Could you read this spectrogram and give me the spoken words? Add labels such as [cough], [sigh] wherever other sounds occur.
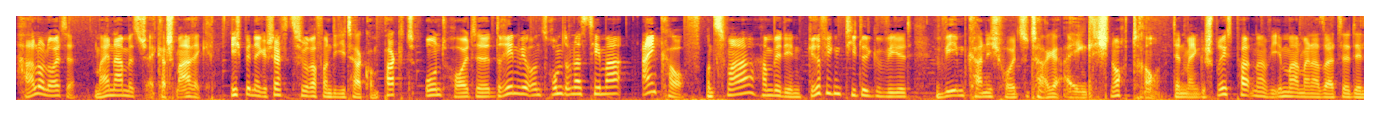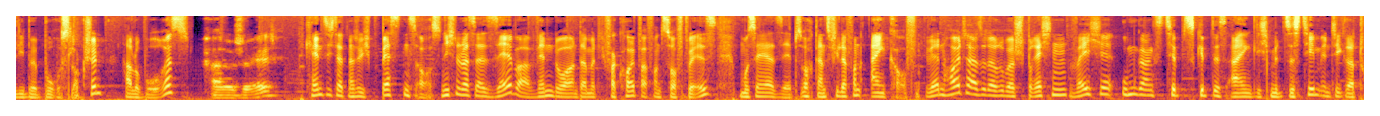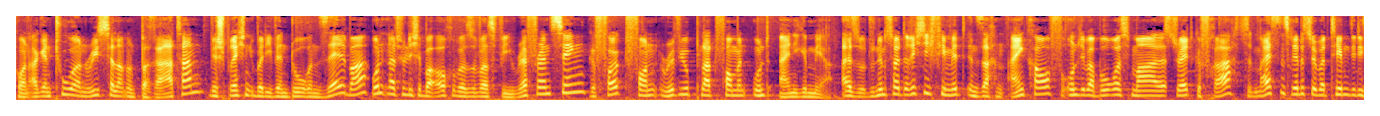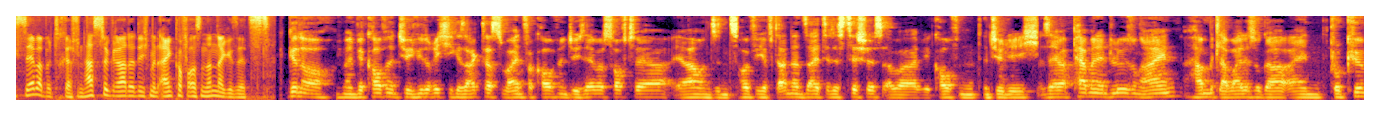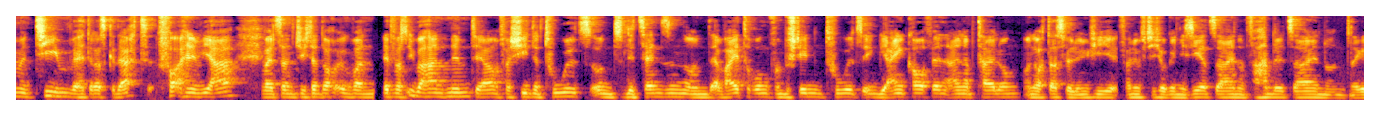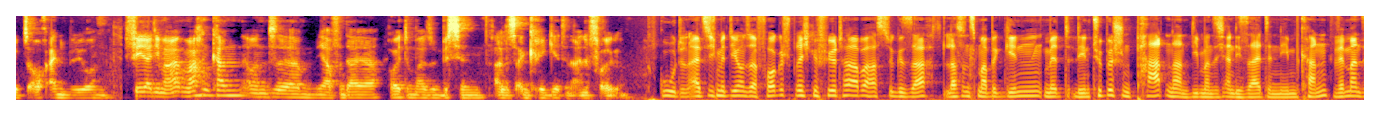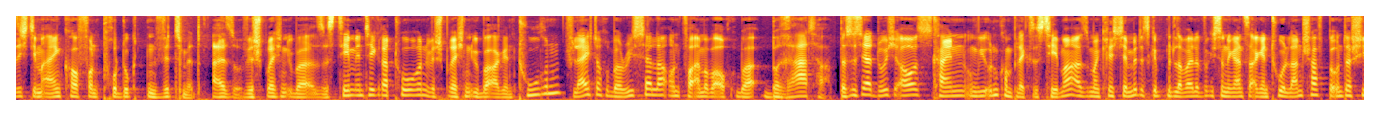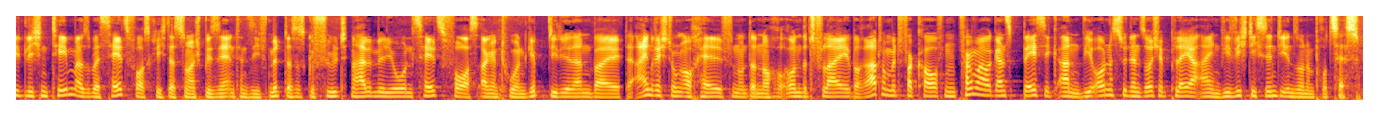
Hallo Leute, mein Name ist Jack Kaczmarek. Ich bin der Geschäftsführer von Digital Kompakt und heute drehen wir uns rund um das Thema Einkauf. Und zwar haben wir den griffigen Titel gewählt, wem kann ich heutzutage eigentlich noch trauen? Denn mein Gesprächspartner, wie immer an meiner Seite, der liebe Boris Lokschin. Hallo Boris. Hallo Joel kennt sich das natürlich bestens aus. Nicht nur, dass er selber Vendor und damit Verkäufer von Software ist, muss er ja selbst auch ganz viel davon einkaufen. Wir werden heute also darüber sprechen, welche Umgangstipps gibt es eigentlich mit Systemintegratoren, Agenturen, Resellern und Beratern. Wir sprechen über die Vendoren selber und natürlich aber auch über sowas wie Referencing, gefolgt von Review-Plattformen und einige mehr. Also, du nimmst heute richtig viel mit in Sachen Einkauf und lieber Boris mal straight gefragt. Meistens redest du über Themen, die dich selber betreffen. Hast du gerade dich mit Einkauf auseinandergesetzt? Genau. Ich meine, wir kaufen natürlich, wie du richtig gesagt hast, zum einen verkaufen natürlich selber Software, ja, und sind häufig auf der anderen Seite des Tisches, aber wir kaufen natürlich selber permanent Lösungen ein, haben mittlerweile sogar ein Procurement-Team, wer hätte das gedacht, [laughs] vor einem Jahr, weil es dann natürlich dann doch irgendwann etwas überhand nimmt, ja, und verschiedene Tools und Lizenzen und Erweiterungen von bestehenden Tools irgendwie eingekauft werden in allen Abteilungen. Und auch das will irgendwie vernünftig organisiert sein und verhandelt sein. Und da gibt es auch eine Million Fehler, die man machen kann. Und ähm, ja, von daher heute mal so ein bisschen alles aggregiert in eine Folge. Gut, und als ich mit dir unser Vorgespräch geführt habe, hast du gesagt, lass uns mal beginnen mit den typischen Partnern, die man sich an die Seite nehmen kann, wenn man sich dem Einkauf von Produkten widmet. Also, wir sprechen über Systemintegratoren, wir sprechen über Agenturen, vielleicht auch über Reseller und vor allem aber auch über Berater. Das ist ja durchaus kein irgendwie unkomplexes Thema. Also, man kriegt ja mit, es gibt mittlerweile wirklich so eine ganze Agenturlandschaft bei unterschiedlichen Themen. Also, bei Salesforce kriege ich das zum Beispiel sehr intensiv mit, dass es gefühlt eine halbe Million Salesforce-Agenturen gibt, die dir dann bei der Einrichtung auch helfen und dann noch on-the-fly Beratung mitverkaufen machen. Fangen wir aber ganz basic an. Wie ordnest du denn solche Player ein? Wie wichtig sind die in so einem Prozess?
